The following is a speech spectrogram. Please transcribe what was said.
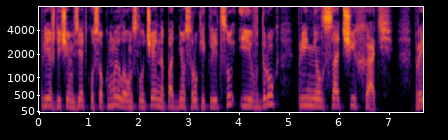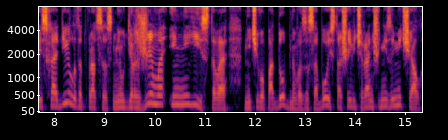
Прежде чем взять кусок мыла, он случайно поднес руки к лицу и вдруг принялся чихать. Происходил этот процесс неудержимо и неистово. Ничего подобного за собой Сташевич раньше не замечал.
